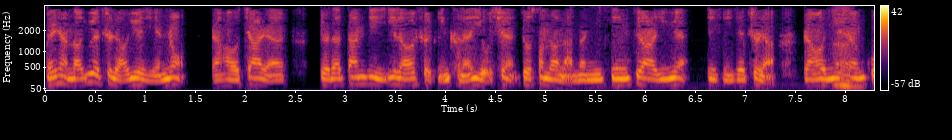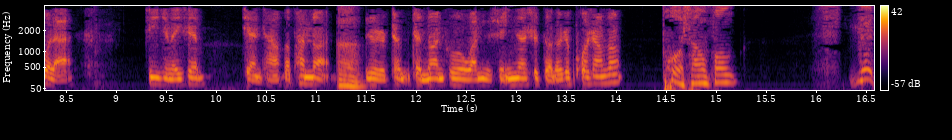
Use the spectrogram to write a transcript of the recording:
没想到越治疗越严重，然后家人觉得当地医疗水平可能有限，就送到了南京第二医院进行一些治疗。然后医生过来进行了一些检查和判断，嗯，就是诊诊断出王女士应该是得的是破伤风。破伤风，那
